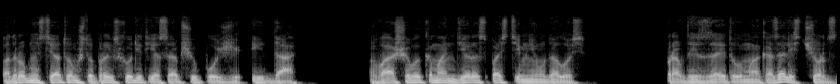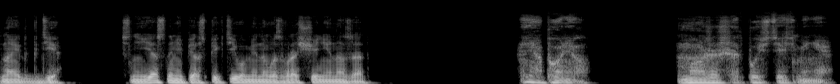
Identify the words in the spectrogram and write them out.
Подробности о том, что происходит, я сообщу позже. И да, вашего командира спасти мне удалось. Правда, из-за этого мы оказались черт знает где, с неясными перспективами на возвращение назад». «Я понял. Можешь отпустить меня.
